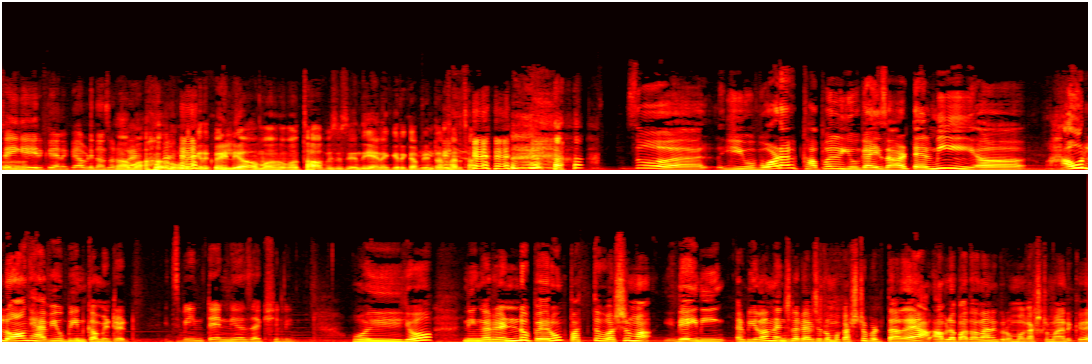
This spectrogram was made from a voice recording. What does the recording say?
செய்கை இருக்கு எனக்கு அப்படிதான் ஆமா. சொல்றேன் உனக்கு இருக்கோ இல்லையோ? மொத்த ஆஃபீஸும் சேர்ந்து எனக்கு இருக்கு அப்படின்ற மாதிரி தான் ஸோ you what a couple you guys are tell me how long have you been committed It's been 10 years actually. ஐயோ நீங்க ரெண்டு பேரும் பத்து வருஷமா டேய் நீ எப்படியெல்லாம் நெஞ்சில கை வச்சு ரொம்ப கஷ்டப்படுத்தாத அவளை பார்த்தா தான் எனக்கு ரொம்ப கஷ்டமா இருக்கு.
